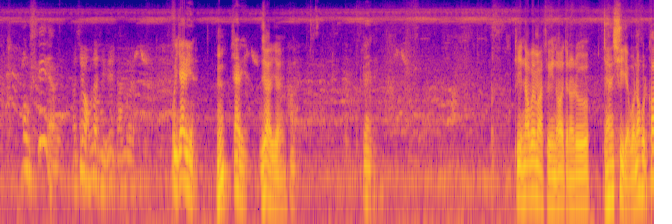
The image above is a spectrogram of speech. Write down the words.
။မုံစေးတယ်ပဲအရှိအောင်မသက်ချီစေတမ်းလို့ဟိုရိုက်ရဟမ်ရိုက်ရရ ရရရိုက်တယ်ဒီနောက်ဘက်မှာဆိုရင်တော့ကျွန်တော်တို့ဒန်းရှိတယ်ဗောနော်ဟိုတစ်ခါ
